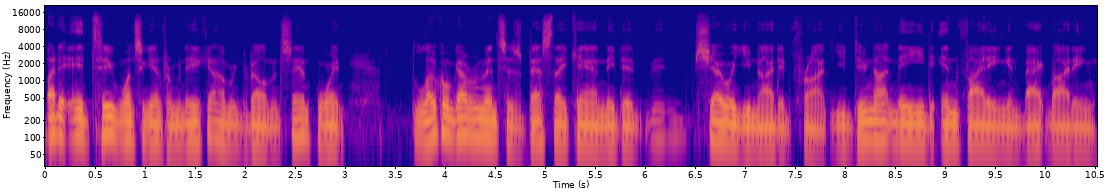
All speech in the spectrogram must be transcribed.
but it, it too, once again, from an economic development standpoint, local governments, as best they can, need to eh, show a united front. You do not need infighting and backbiting.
